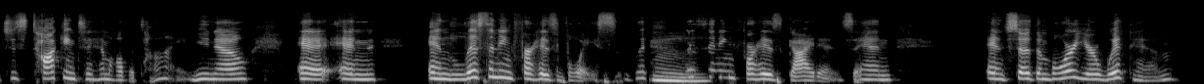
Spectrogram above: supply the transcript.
just talking to Him all the time, you know, and and, and listening for His voice, mm. listening for His guidance, and and so the more you're with Him,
